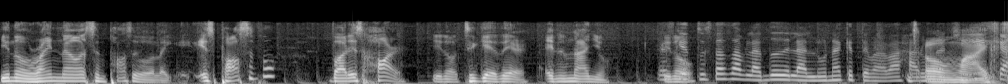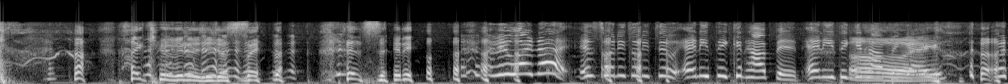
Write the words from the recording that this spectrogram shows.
you know, right now it's impossible, like, it's possible, but it's hard, you know, to get there en un año. Es que tú estás hablando de la luna que te va a bajar Oh una my chica. I can't believe you just said that. ¿En serio? I mean, why not? It's 2022. Anything can happen. Anything can Oh happen, guys. God.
